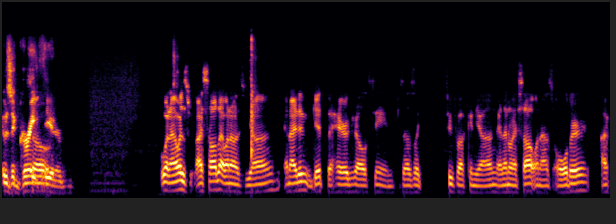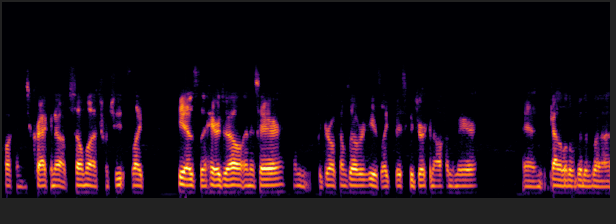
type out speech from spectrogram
It was a great So- theater. when I was I saw that when I was young and I didn't get the hair gel scene because I was like too fucking young. And then when I saw it when I was older, I fucking was cracking up so much when she's like he has the hair gel in his hair and the girl comes over, he is like basically jerking off in the mirror and got a little bit of uh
